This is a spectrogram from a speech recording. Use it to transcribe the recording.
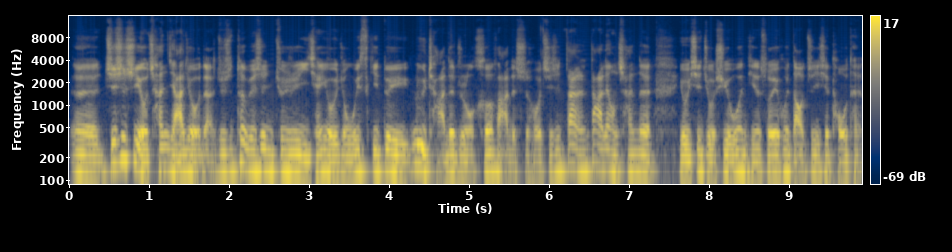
呃其实是有掺假酒的，就是特别是就是以前有一种 whisky 兑绿茶的这种喝法的时候，其实大大量掺的有一些酒是有问题的，所以会导致一些头疼。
